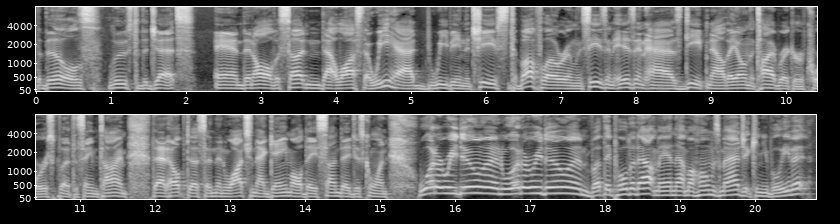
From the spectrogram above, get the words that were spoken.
the Bills lose to the Jets and then all of a sudden, that loss that we had, we being the Chiefs, to Buffalo early in the season, isn't as deep. Now, they own the tiebreaker, of course, but at the same time, that helped us. And then watching that game all day Sunday, just going, What are we doing? What are we doing? But they pulled it out, man. That Mahomes magic. Can you believe it?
